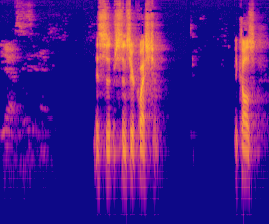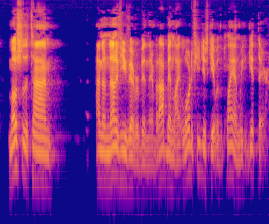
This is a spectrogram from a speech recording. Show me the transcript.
Yes. It's a sincere question. Because most of the time, I know none of you have ever been there, but I've been like, Lord, if you just get with a plan, we could get there.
